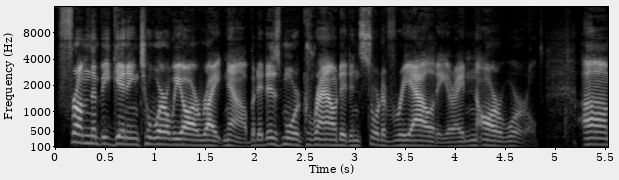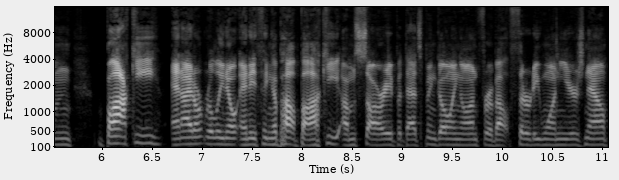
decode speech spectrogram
from the beginning to where we are right now, but it is more grounded in sort of reality, right, in our world. Um, Baki, and I don't really know anything about Baki. I'm sorry, but that's been going on for about 31 years now.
